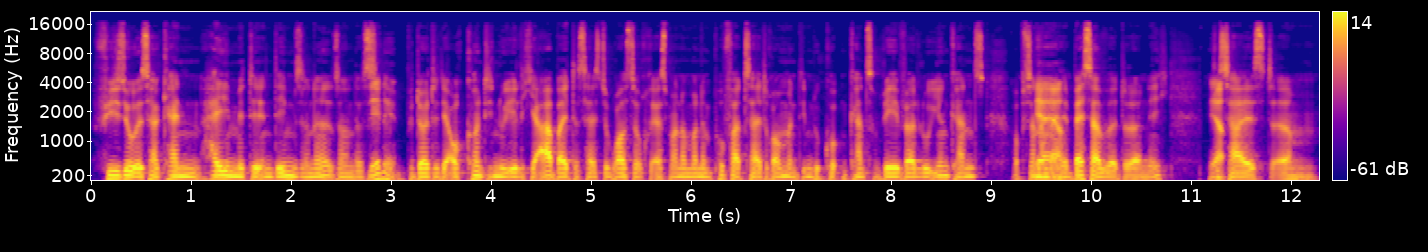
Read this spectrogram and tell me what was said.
Physio ist ja kein Heilmittel in dem Sinne, sondern das nee, nee. bedeutet ja auch kontinuierliche Arbeit. Das heißt, du brauchst auch erstmal nochmal einen Pufferzeitraum, in dem du gucken kannst und reevaluieren kannst, ob es dann ja, am Ende ja. besser wird oder nicht. Ja. Das heißt, ähm,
